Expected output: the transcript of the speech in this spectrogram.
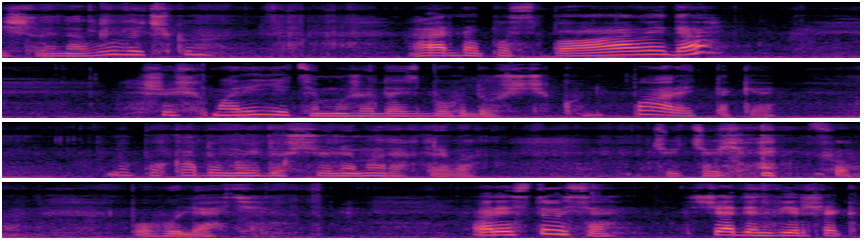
Пішли на вуличку, гарно поспали, да? Щось хмаріється, може дасть Бог дощику. Ну, парить таке. Ну, поки думаю, дощу нема, так треба чуть-чуть погуляти. Орестуся, ще один віршик.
